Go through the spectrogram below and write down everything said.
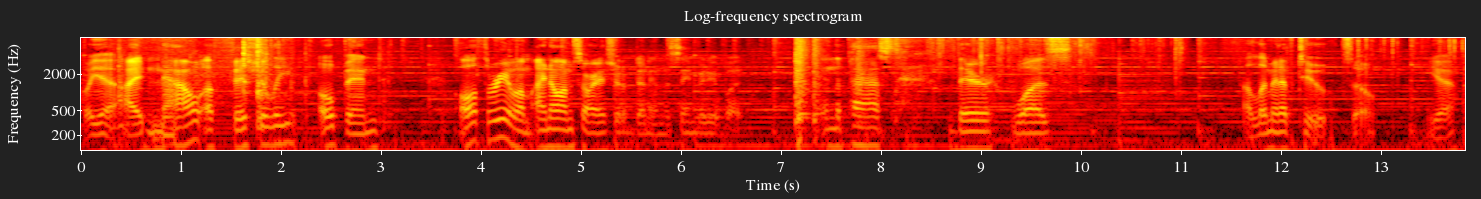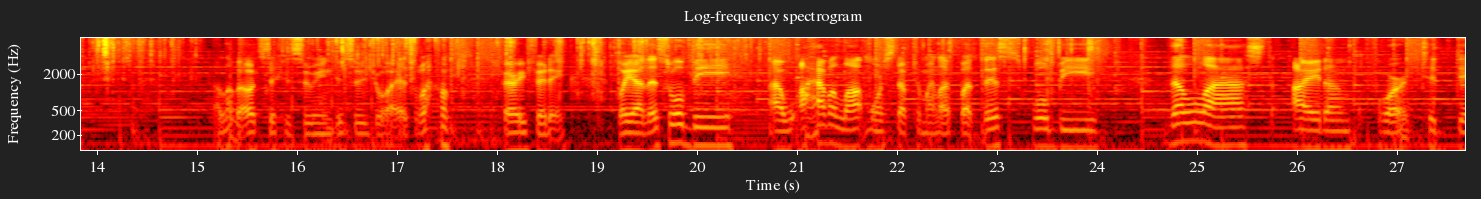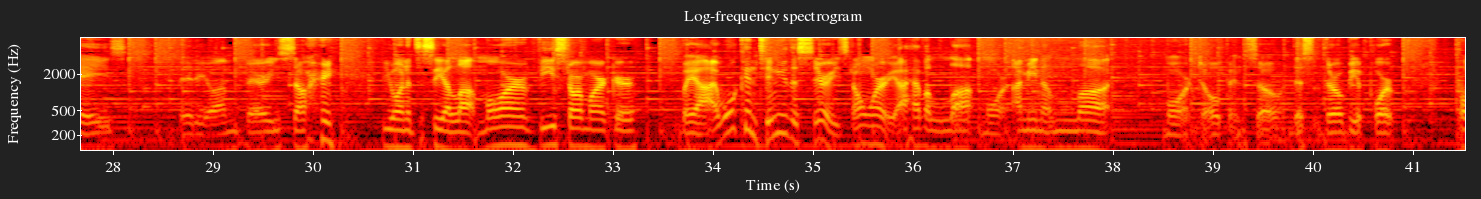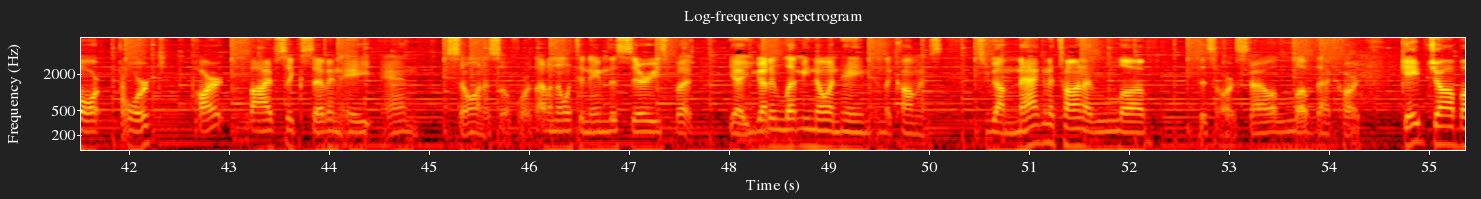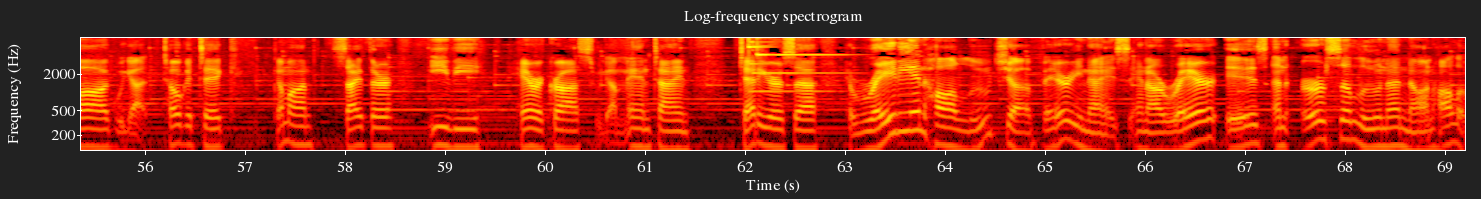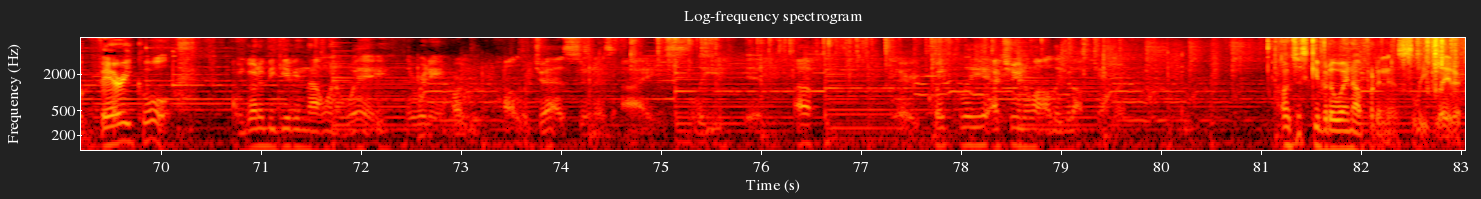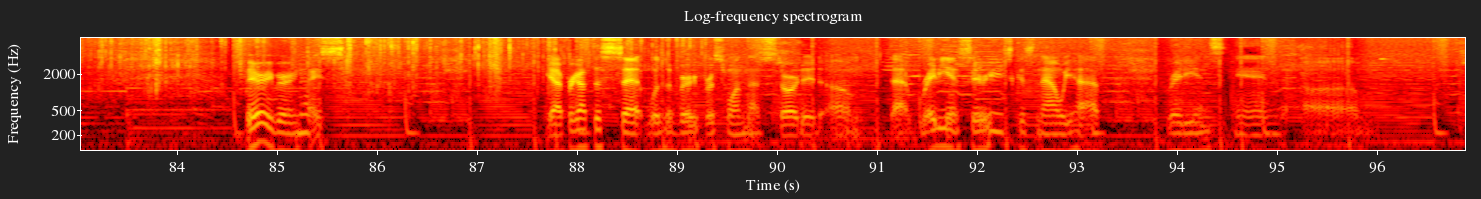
But yeah, I now officially opened all three of them. I know, I'm sorry, I should have done it in the same video, but in the past, there was a limit of two, so yeah. I love how it's the Hisuian Decidueye as well. Very fitting. But yeah, this will be, I, I have a lot more stuff to my left, but this will be the last item for today's video. I'm very sorry if you wanted to see a lot more V-Star marker but yeah, I will continue the series. Don't worry. I have a lot more. I mean, a lot more to open. So this there will be a port, port, port, part five, six, seven, eight, and so on and so forth. I don't know what to name this series, but yeah, you got to let me know a name in the comments. So we got Magneton. I love this art style. I love that card. Gape Jawbog. We got Togetic. Come on. Scyther, Eevee, Heracross. We got Mantine. Teddiursa, Radiant Hawlucha, very nice. And our rare is an Ursaluna non-holo, very cool. I'm going to be giving that one away, the Radiant Hawlucha, as soon as I sleeve it up very quickly. Actually, you know what, I'll leave it off camera. I'll just give it away I'll put it in sleep later. Very, very nice. Yeah, I forgot this set was the very first one that started um, that Radiant series because now we have Radiance in um,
